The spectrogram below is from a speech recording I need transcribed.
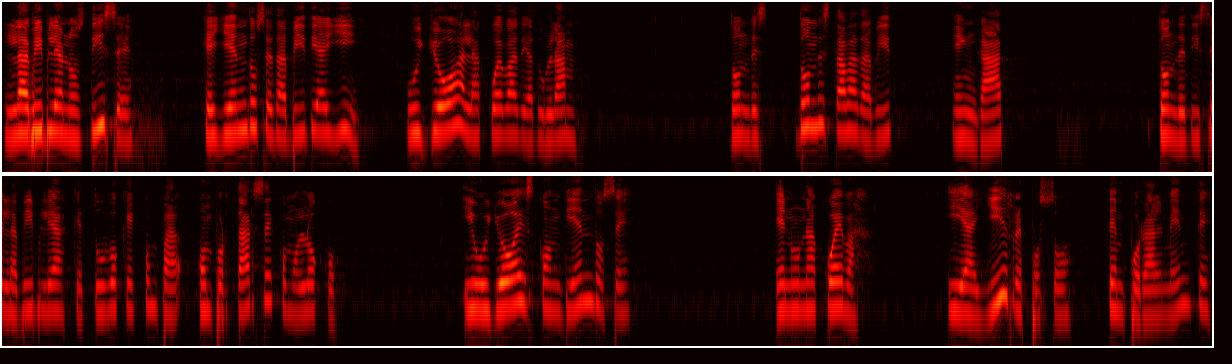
La Biblia nos dice que yéndose David de allí, huyó a la cueva de Adulam. ¿Dónde, dónde estaba David? En Gad, donde dice la Biblia que tuvo que comportarse como loco y huyó escondiéndose en una cueva y allí reposó temporalmente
